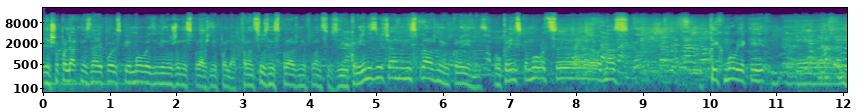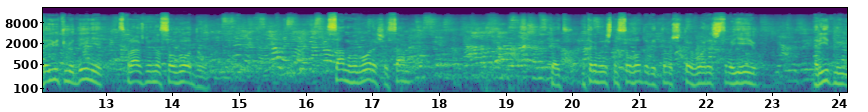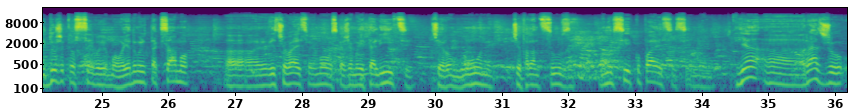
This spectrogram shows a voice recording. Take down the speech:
Якщо поляк не знає польської мови, він вже не справжній поляк. Француз не справжній француз. І українець, звичайно, не справжній українець. Українська мова це одна з тих мов, які е, дають людині справжню насолоду. Сам говориш і сам отримуєш насолоду від того, що ти говориш своєю рідною і дуже красивою мовою. Я думаю, так само е, відчувають свою мову, скажімо, італійці, чи румуни, чи французи. Вони всі купаються в цій мові. Я е, раджу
